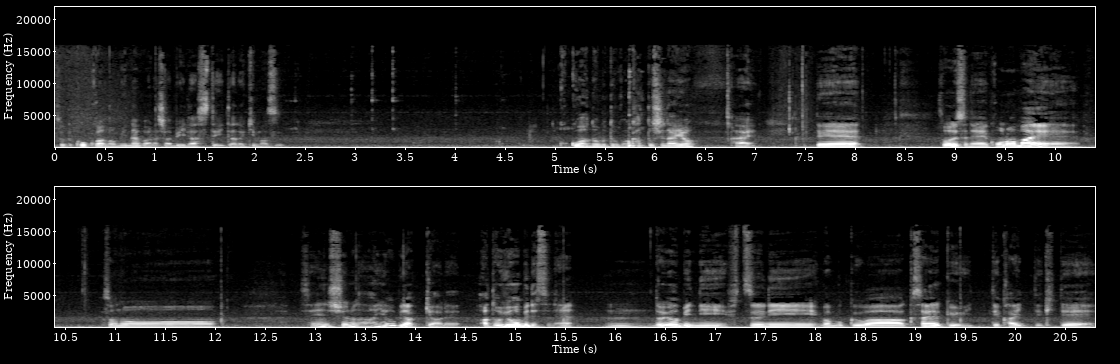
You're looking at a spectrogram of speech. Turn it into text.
ちょっとココア飲みながら喋り出していただきます。ココア飲むとこカットしないよ。はい。でそうですね。この前その先週の何曜日だっけあれ。あ土曜日ですね。うん。土曜日に普通に、まあ、僕は草野球行って帰ってきて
